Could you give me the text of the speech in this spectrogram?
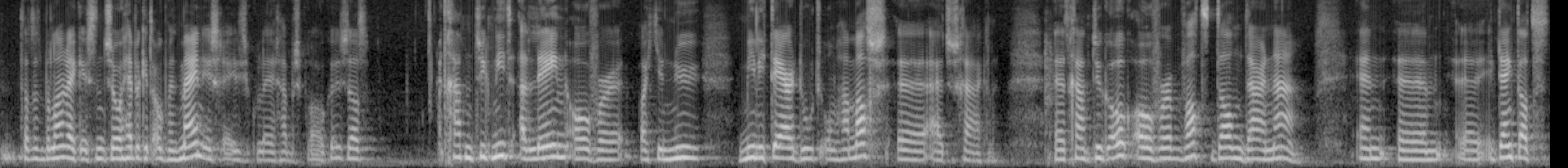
dat het belangrijk is, en zo heb ik het ook met mijn Israëlische collega besproken, is dat het gaat natuurlijk niet alleen over wat je nu militair doet om Hamas uh, uit te schakelen. het gaat natuurlijk ook over wat dan daarna. En uh, uh, ik denk dat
